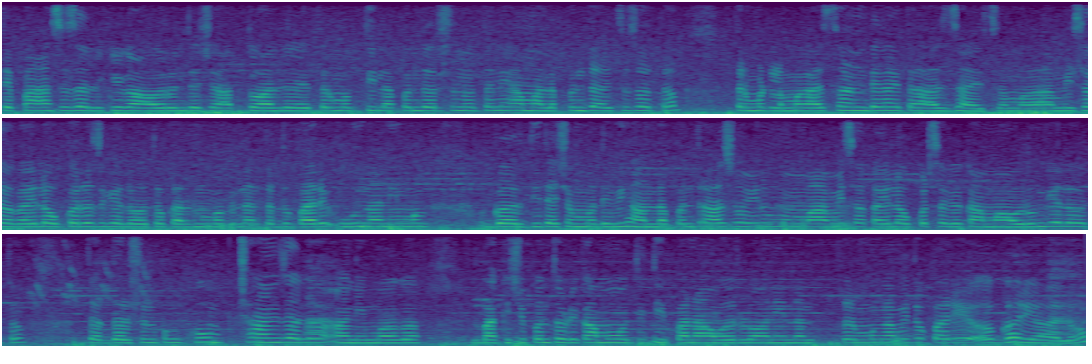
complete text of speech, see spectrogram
ते पण असं झालं की गावावरून त्याचे आत्तू आले तर मग तिला पण दर्शन होतं आणि आम्हाला पण जायचंच होतं. तर म्हटलं मग आज संडे आहे तर आज जायचं. मग आम्ही सकाळी लवकरच गेलो होतो कारण मग नंतर दुपारी ऊन आणि मग गर्दी त्याच्यामध्ये विहानला पण त्रास होईल. म्हणून मग आम्ही सकाळी लवकर सगळे कामं आवरून गेलो होतो. तर दर्शन पण खूप छान झालं आणि मग बाकीची पण थोडी कामं होती ती पण आवरलो आणि नंतर मग आम्ही दुपारी घरी आलो.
